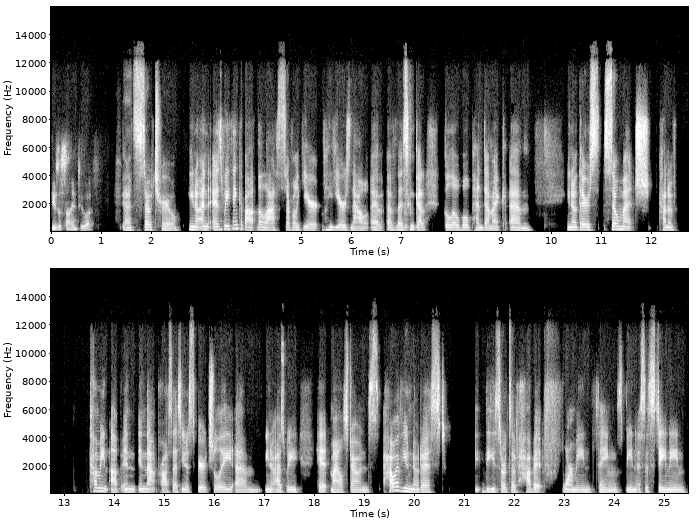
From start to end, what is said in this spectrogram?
he's assigned to us that's so true. You know, and as we think about the last several year years now of, of this kind of global pandemic, um, you know, there's so much kind of coming up in in that process you know spiritually um you know as we hit milestones how have you noticed these sorts of habit forming things being a sustaining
